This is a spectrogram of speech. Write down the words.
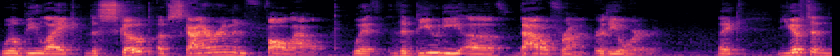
will be like the scope of Skyrim and Fallout with the beauty of Battlefront or The Order. Like you have to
